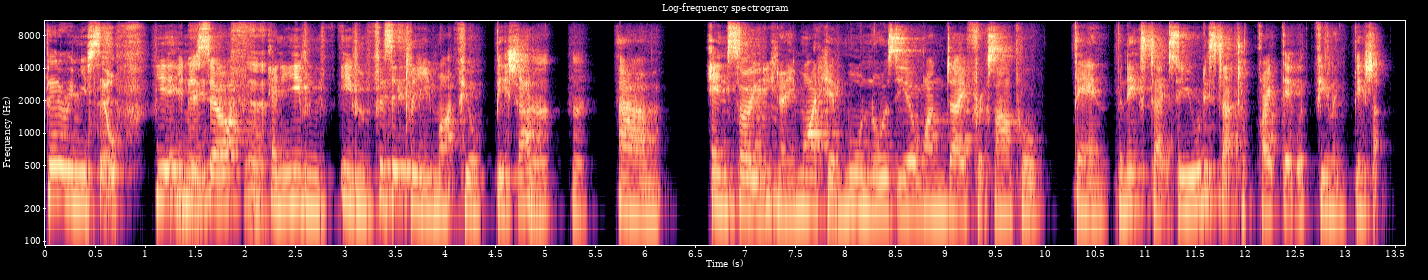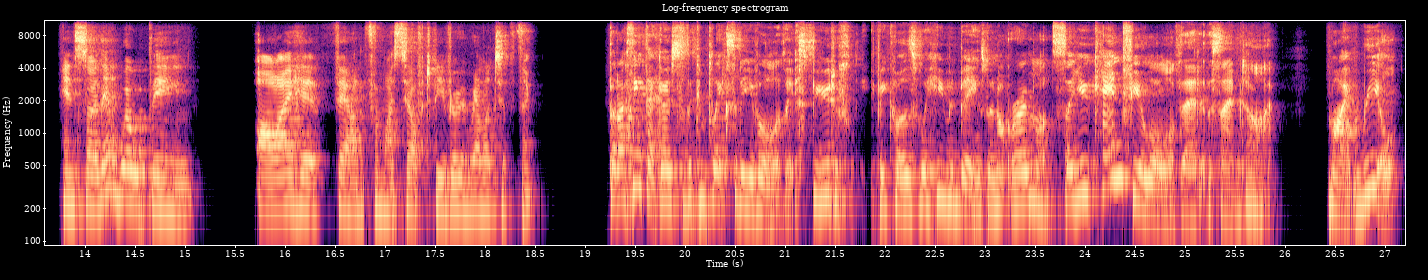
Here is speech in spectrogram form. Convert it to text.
Better in yourself. yeah, you in mean? yourself, Yeah. and even even physically, you might feel better. Um, and so you know you might have more nausea one day, for example, than the next day. So you already start to equate that with feeling better. And so that well-being, I have found for myself to be a very relative thing. But I think that goes to the complexity of all of this beautifully because we're human beings, we're not robots. So you can feel all of that at the same time. My real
